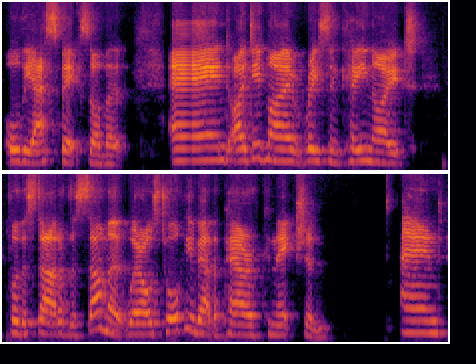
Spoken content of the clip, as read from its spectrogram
all the aspects of it. And I did my recent keynote for the start of the summit where I was talking about the power of connection. And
